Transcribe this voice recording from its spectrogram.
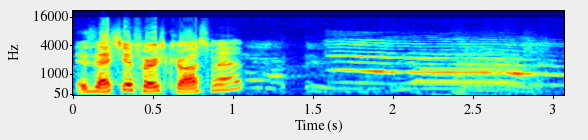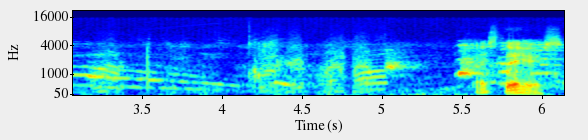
Is that your first cross map? That's theirs.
